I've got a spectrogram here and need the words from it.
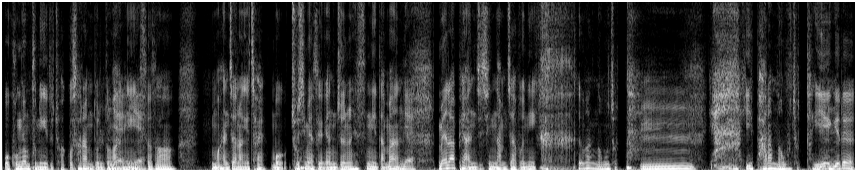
뭐 공연 분위기도 좋았고 사람들도 예, 많이 예. 있어서 뭐 안전하게 잘 뭐 조심해서 연주는 했습니다만 예. 맨 앞에 앉으신 남자분이 하, 음악 너무 좋다. 음. 야, 이 바람 너무 좋다. 이 음. 얘기를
